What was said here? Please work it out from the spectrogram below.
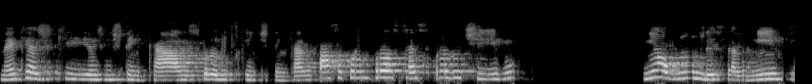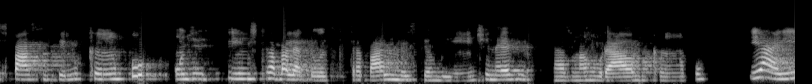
né, que, a, que a gente tem em casa, os produtos que a gente tem em casa, passa por um processo produtivo. Em alguns desses alimentos passam pelo campo, onde tem os trabalhadores que trabalham nesse ambiente, né, na zona rural, no campo. E aí,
